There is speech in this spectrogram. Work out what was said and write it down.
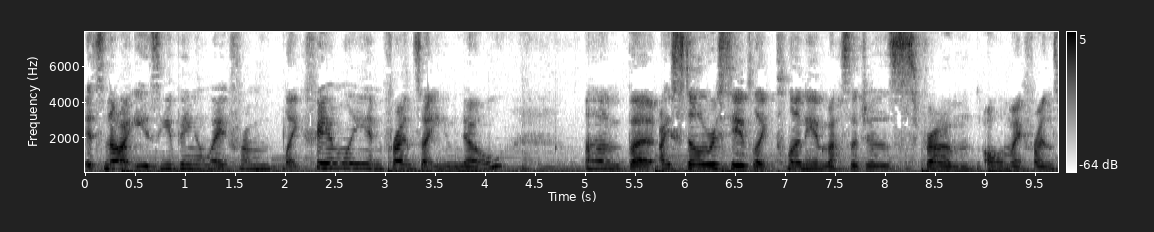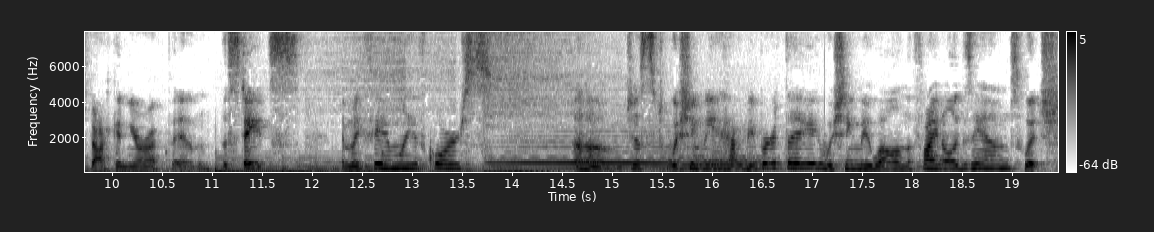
it's not easy being away from like family and friends that you know. Um, but I still received like plenty of messages from all my friends back in Europe and the States, and my family, of course. Um, just wishing me a happy birthday, wishing me well in the final exams, which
